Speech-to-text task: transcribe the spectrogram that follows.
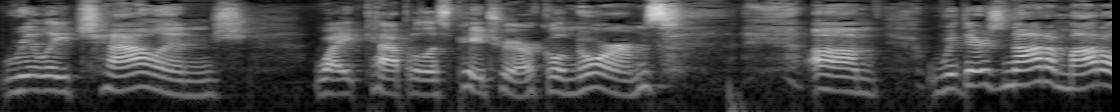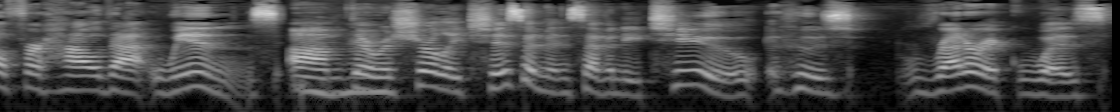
really challenge white capitalist patriarchal norms. Um, there's not a model for how that wins. Um, mm-hmm. There was Shirley Chisholm in 72, whose rhetoric was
